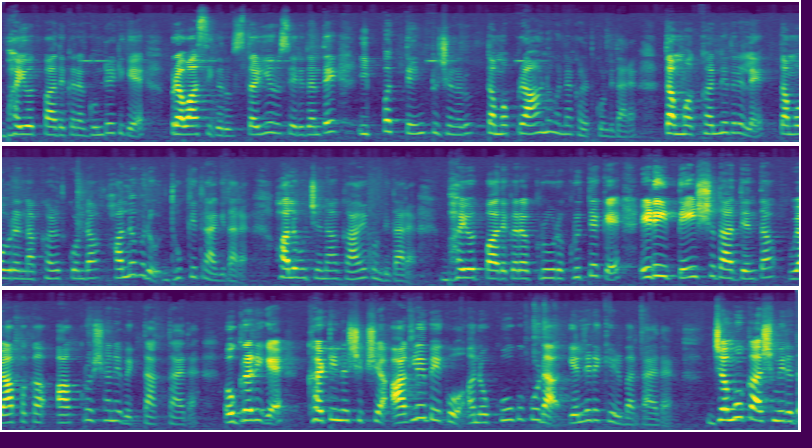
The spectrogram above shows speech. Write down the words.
ಭಯೋತ್ಪಾದಕರ ಗುಂಡೇಟಿಗೆ ಪ್ರವಾಸಿಗರು, ಸ್ಥಳೀಯರು ಸೇರಿದಂತೆ ಇಪ್ಪತ್ತೆಂಟು ಜನರು ತಮ್ಮ ಪ್ರಾಣವನ್ನು ಕಳೆದುಕೊಂಡಿದ್ದಾರೆ. ತಮ್ಮ ಕನ್ನೆದರಲ್ಲೇ ತಮ್ಮವರನ್ನ ಕಳೆದುಕೊಂಡ ಹಲವರು ದುಃಖಿತರಾಗಿದ್ದಾರೆ. ಹಲವು ಜನ ಗಾಯಗೊಂಡಿದ್ದಾರೆ. ಭಯೋತ್ಪಾದಕರ ಕ್ರೂರ ಕೃತ್ಯಕ್ಕೆ ಇಡೀ ದೇಶದಾದ್ಯಂತ ವ್ಯಾಪಕ ಆಕ್ರೋಶನೇ ವ್ಯಕ್ತ ಆಗ್ತಾ ಇದೆ. ಉಗ್ರರಿಗೆ ಕಠಿಣ ಶಿಕ್ಷೆ ಆಗಲೇಬೇಕು ಅನ್ನೋ ಕೂಗು ಕೂಡ ಎಲ್ಲೆಡೆ ಕೇಳಿ ಬರ್ತಾ ಇದೆ. ಜಮ್ಮು ಕಾಶ್ಮೀರದ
